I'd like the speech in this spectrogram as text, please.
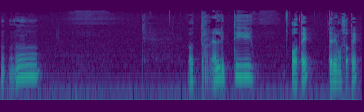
Mm, mm, mm. Otro reality. OT. Tenemos OT.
